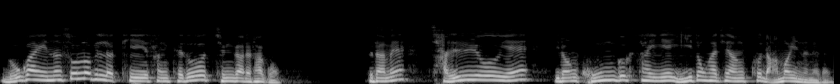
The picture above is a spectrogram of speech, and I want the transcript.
녹아 있는 솔로빌러티 상태도 증가를 하고 그 다음에 잔류의 이런 공극 사이에 이동하지 않고 남아 있는 애들.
